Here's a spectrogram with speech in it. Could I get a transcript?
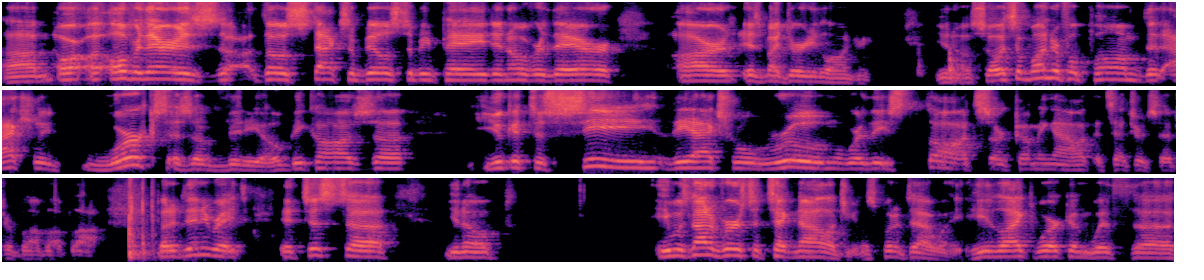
Um, or, or, over there is uh, those stacks of bills to be paid, and over there are is my dirty laundry you know so it's a wonderful poem that actually works as a video because uh, you get to see the actual room where these thoughts are coming out et cetera et cetera blah blah blah but at any rate it just uh, you know he was not averse to technology let's put it that way he liked working with uh,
